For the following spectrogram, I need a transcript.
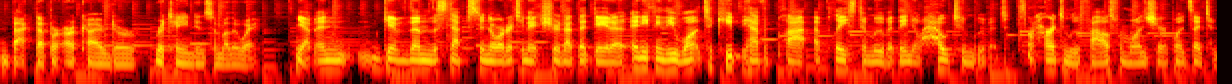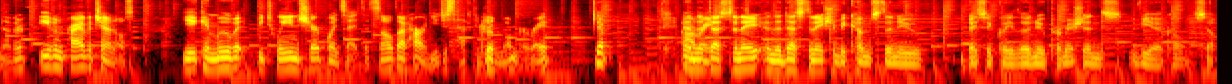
backed up or archived or retained in some other way. Yeah, and give them the steps in order to make sure that that data, anything they want to keep, they have a, pla- a place to move it. They know how to move it. It's not hard to move files from one SharePoint site to another, even private channels. You can move it between SharePoint sites. It's not that hard. You just have to be a member, right? Yep. And All the right. destination and the destination becomes the new, basically the new permissions vehicle. So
